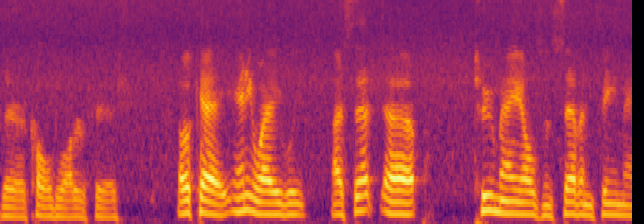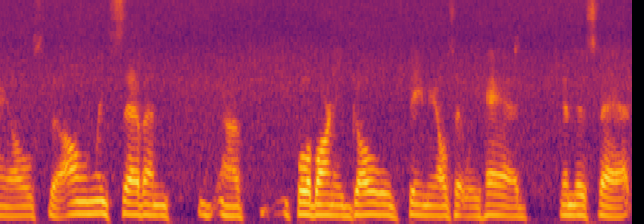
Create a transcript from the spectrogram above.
they're cold water fish. Okay. Anyway, we I set up two males and seven females. The only seven uh, Barney gold females that we had in this vat.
